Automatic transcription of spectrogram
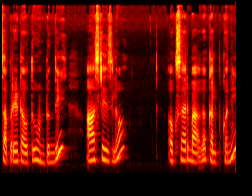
సపరేట్ అవుతూ ఉంటుంది. ఆ స్టేజ్లో ఒకసారి బాగా కలుపుకొని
